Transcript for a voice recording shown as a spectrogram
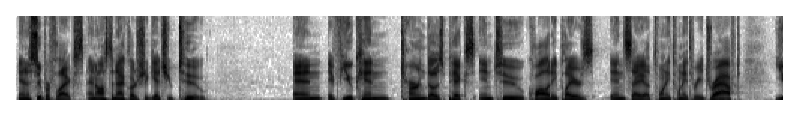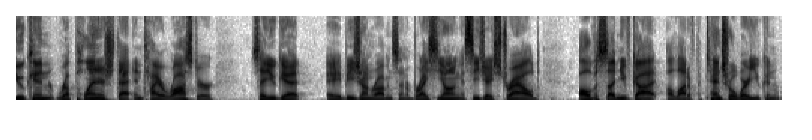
in a super flex, and Austin Ekeler should get you two. And if you can turn those picks into quality players in, say, a 2023 draft, you can replenish that entire roster. Say you get a Bijan Robinson, a Bryce Young, a CJ Stroud. All of a sudden, you've got a lot of potential where you can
